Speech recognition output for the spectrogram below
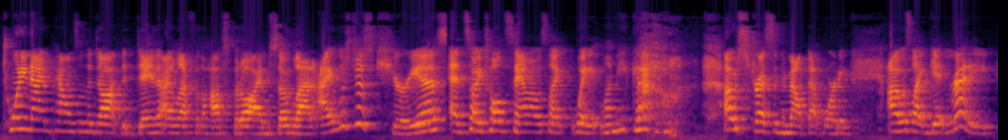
29 pounds on the dot the day that I left for the hospital. I'm so glad. I was just curious. And so I told Sam, I was like, wait, let me go. I was stressing him out that morning. I was like getting ready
